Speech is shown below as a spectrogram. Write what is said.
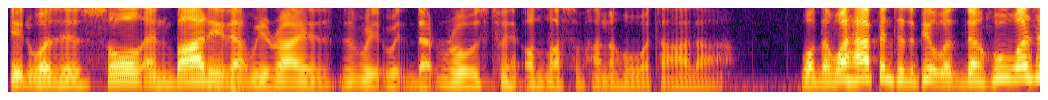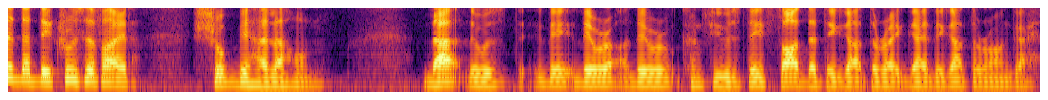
It was his soul and body that we rise that, we, that rose to allah subhanahu wa ta'ala. Well then what happened to the people? Then who was it that they crucified? Shubbiha lahum. That it was they, they were they were confused. They thought that they got the right guy. They got the wrong guy.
